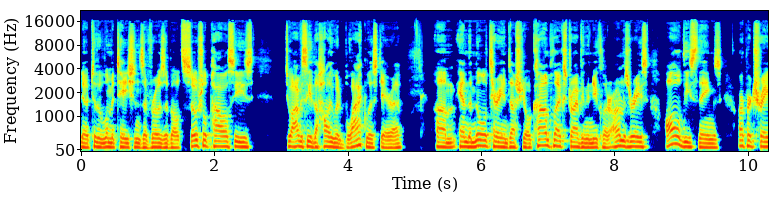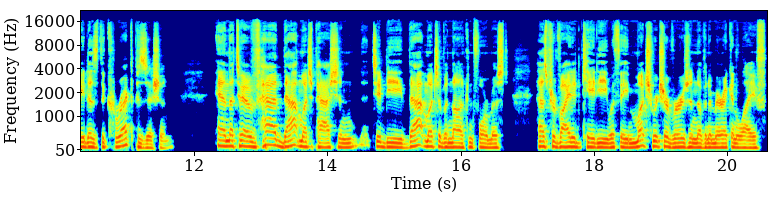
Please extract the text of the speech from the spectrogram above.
you know, to the limitations of Roosevelt's social policies, to obviously the Hollywood blacklist era, um, and the military-industrial complex driving the nuclear arms race. All of these things are portrayed as the correct position, and that to have had that much passion, to be that much of a nonconformist, has provided Katie with a much richer version of an American life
